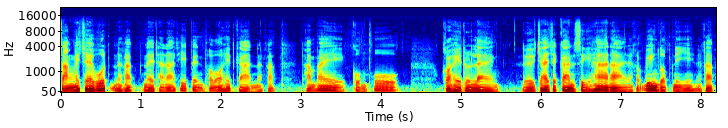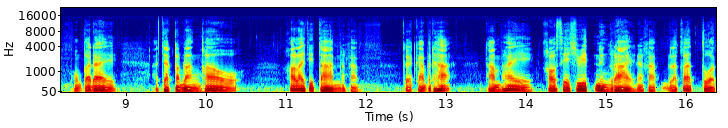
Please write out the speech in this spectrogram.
สั่งให้ใช้อาวุธนะครับ ในฐานะที่เป็นผบเหตุการณ์นะครับทำให้กลุ่มผู้ก่อเหตุรุนแรง หรือชายชะกัน4ี่ห้านายนะครับ วิ่งหลบหนีนะครับ ผมก็ได้จัดกำลังเข้าเข้าไล่ติดตามนะครับ เกิดการประทะ ทำให้เขาเสียชีวิตหนึ่งรายนะครับ แล้วก็ตรวจ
